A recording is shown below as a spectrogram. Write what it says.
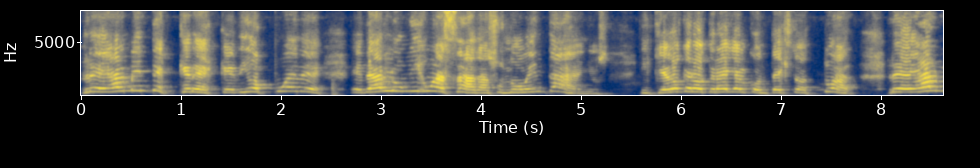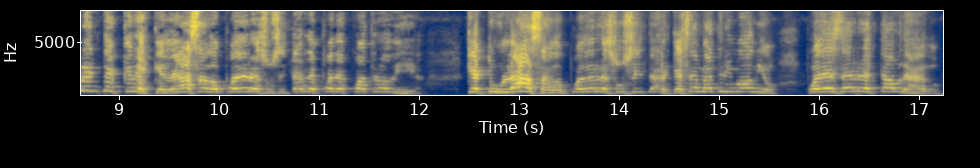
¿Realmente crees que Dios puede eh, darle un hijo a Sara a sus 90 años? Y quiero que lo traiga al contexto actual. ¿Realmente crees que Lázaro puede resucitar después de cuatro días? Que tu Lázaro puede resucitar, que ese matrimonio puede ser restaurado.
